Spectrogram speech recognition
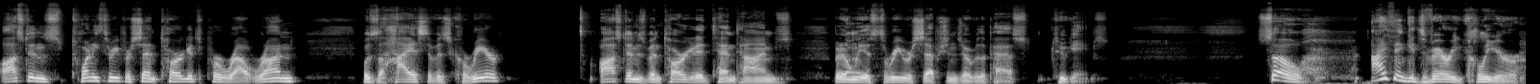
Austin's 23% targets per route run was the highest of his career. Austin has been targeted 10 times, but only has three receptions over the past two games. So I think it's very clear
